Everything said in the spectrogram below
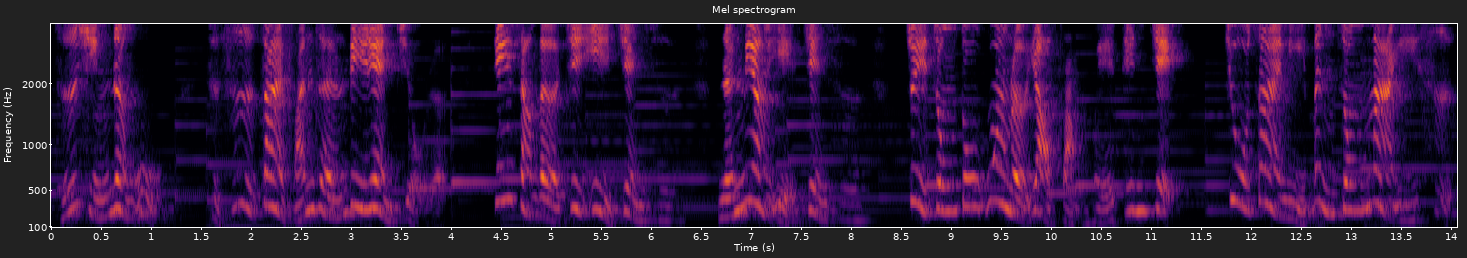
执行任务，只是在凡尘历练久了，天上的记忆渐失，能量也渐失，最终都忘了要返回天界。就在你梦中那一世，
